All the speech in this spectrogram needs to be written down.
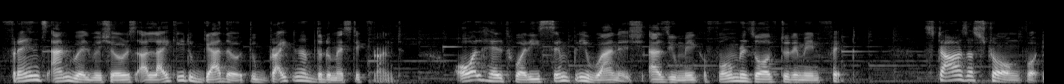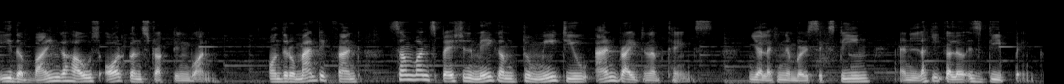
Friends and well wishers are likely to gather to brighten up the domestic front. All health worries simply vanish as you make a firm resolve to remain fit. Stars are strong for either buying a house or constructing one. On the romantic front, someone special may come to meet you and brighten up things. Your lucky number is 16 and lucky color is deep pink.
